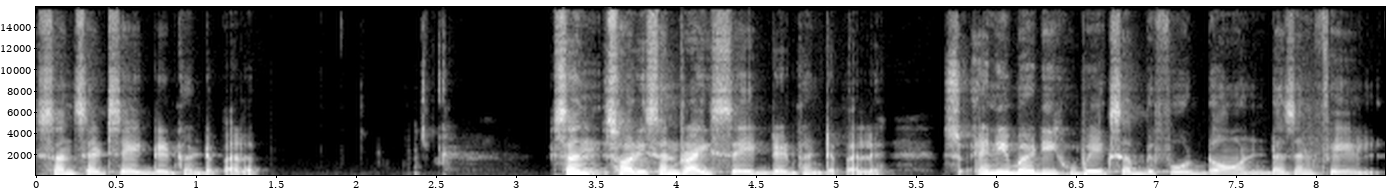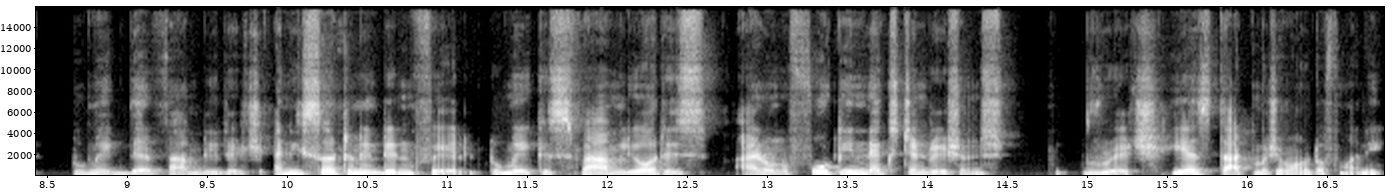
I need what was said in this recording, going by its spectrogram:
sunset से एक डेढ़ घंटे पहले sun sorry sunrise से एक डेढ़ घंटे पहले so anybody who wakes up before dawn doesn't fail to make their family rich and he certainly didn't fail to make his family or his i don't know 14 next generations rich he has that much amount of money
